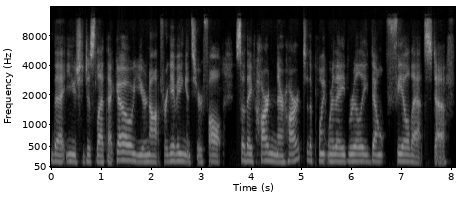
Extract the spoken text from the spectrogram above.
that you should just let that go you're not forgiving it's your fault. So they've hardened their heart to the point where they really don't feel that stuff.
